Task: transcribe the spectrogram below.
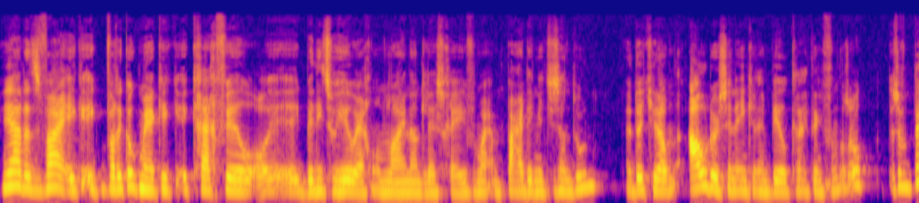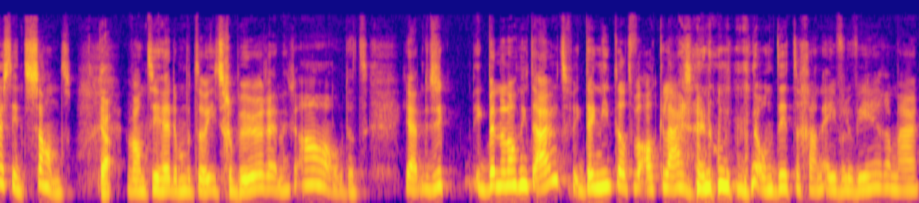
Ja, dat is waar. Ik, ik, wat ik ook merk, ik, ik krijg veel. Ik ben niet zo heel erg online aan het lesgeven, maar een paar dingetjes aan het doen. Dat je dan ouders in één keer in beeld krijgt. Denk van dat is ook dat is best interessant. Ja. Want die, hè, er moet er iets gebeuren. En ik oh, dat. Ja, dus ik, ik ben er nog niet uit. Ik denk niet dat we al klaar zijn om, om dit te gaan evalueren. Maar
